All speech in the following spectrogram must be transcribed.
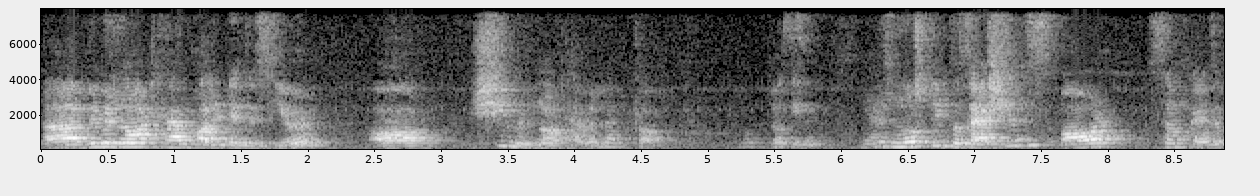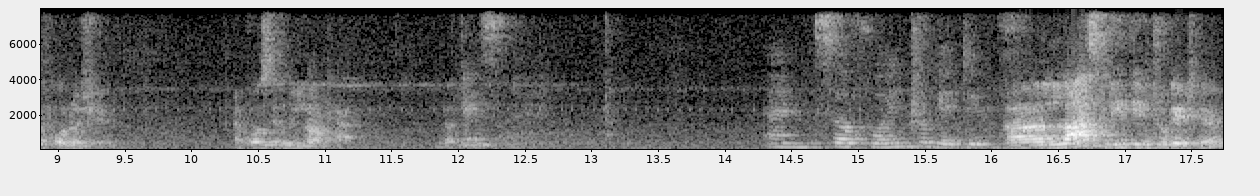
Uh, we will not have holiday this year, or she will not have a laptop. okay. It is mostly possessions or some kinds of ownership. A person will not have. Okay. And so for interrogative. Uh, lastly, the interrogative.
